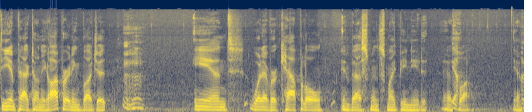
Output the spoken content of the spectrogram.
the impact on the operating budget and whatever capital investments might be needed as Yeah. well. Yeah.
